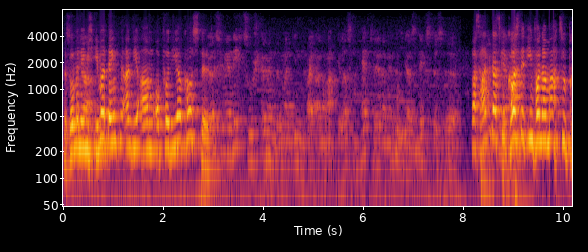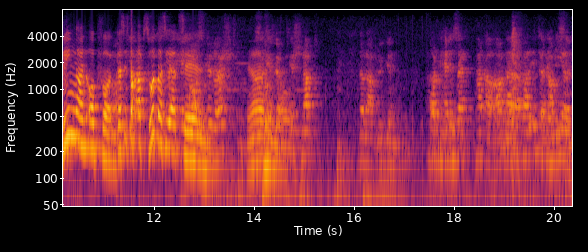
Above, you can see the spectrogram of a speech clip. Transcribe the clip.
Da soll man ja. nämlich immer denken an die armen Opfer, die er kostet. Würden Sie mir nicht zustimmen, wenn man ihn weiter an der Macht gelassen hätte, dann hätte Sie als nächstes... Äh, was hat das gekostet, ihn von der Macht zu bringen an Opfern? Das ist doch absurd, was Sie erzählen. Ausgelöscht, ja, genau. geschnappt, danach lügen und hätte sein Part Arabier Fall interveniert.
